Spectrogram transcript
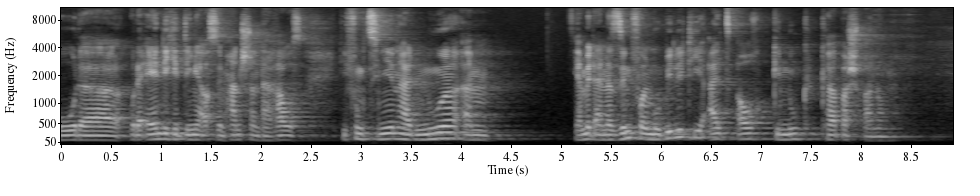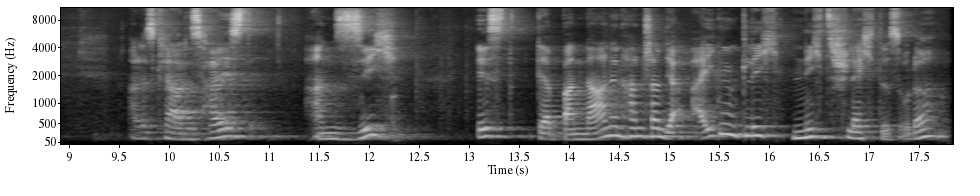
oder, oder ähnliche Dinge aus dem Handstand heraus. Die funktionieren halt nur ähm, ja, mit einer sinnvollen Mobility als auch genug Körperspannung. Alles klar, das heißt, an sich ist der Bananenhandstand ja eigentlich nichts Schlechtes, oder?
